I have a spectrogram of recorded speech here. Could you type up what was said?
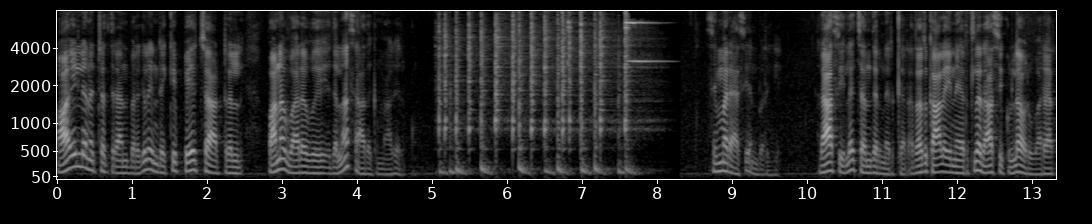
ஆயுள நட்சத்திர அன்பர்கள் இன்றைக்கு பேச்சாற்றல் பண வரவு இதெல்லாம் சாதகமாக இருக்கும். சிம்மராசி அன்பர்களே ராசியில் சந்திரன் இருக்கார். அதாவது காலை நேரத்தில் ராசிக்குள்ளே அவர் வரார்.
